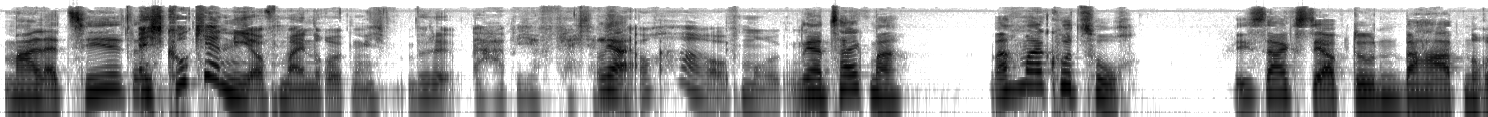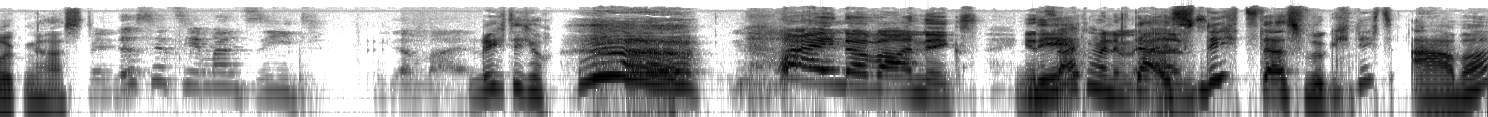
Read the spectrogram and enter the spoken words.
mal erzählt. Ich gucke ja nie auf meinen Rücken. Ich würde, habe ich ja vielleicht hab Ja. ich auch Haare auf dem Rücken. ja, zeig mal. Mach mal kurz hoch. Ich sag's dir, ob du einen behaarten Rücken hast. Wenn das jetzt jemand sieht, wieder mal. Richtig hoch. Nein, da war nichts. Jetzt sag mal im da Ernst. ist nichts, da ist wirklich nichts. Aber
